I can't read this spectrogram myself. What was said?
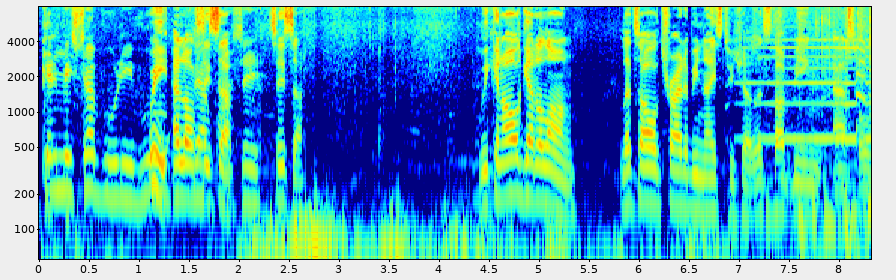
quel message voulez-vous Oui, alors c'est ça. C'est ça. We can all get along. Let's all try to be nice to each other. Let's stop being assholes.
